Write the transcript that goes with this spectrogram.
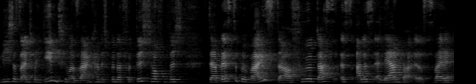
wie ich das eigentlich bei jedem Thema sagen kann, ich bin da für dich hoffentlich der beste Beweis dafür, dass es alles erlernbar ist, weil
